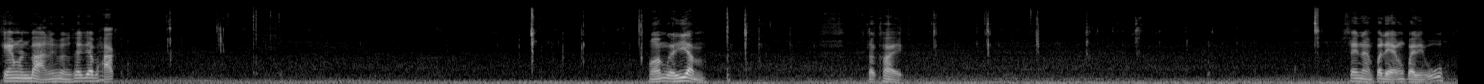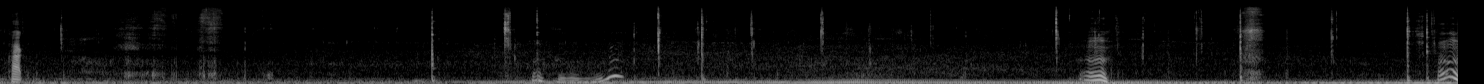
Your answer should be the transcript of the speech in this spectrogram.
แกงมันบานเลยเหมือนใส่จะพัก หอมกระเทียม ตะไคร้ใส่น้ำปลาแดงลงไปนี่อู้หักอื้อหืออืมอืม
